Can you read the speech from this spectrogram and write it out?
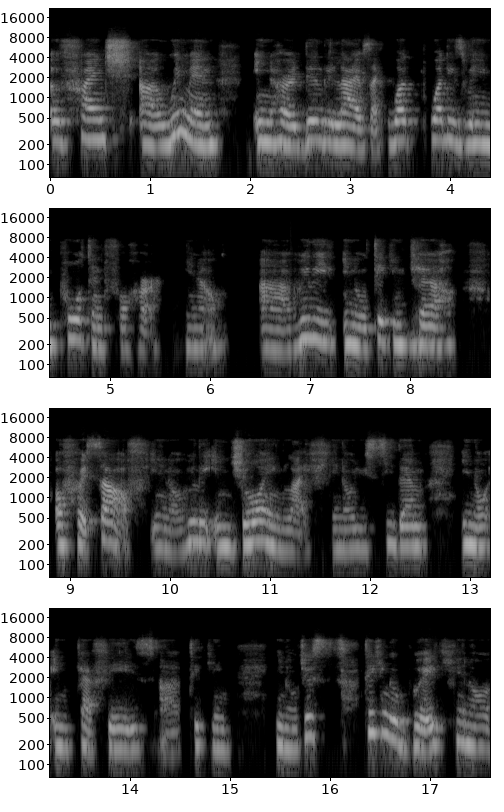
a french uh, in her daily lives like what what is really important for her you know uh, really you know taking care of herself you know really enjoying life you know. You see them you know in cafes uh, taking you know just taking a break you know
